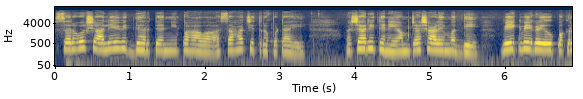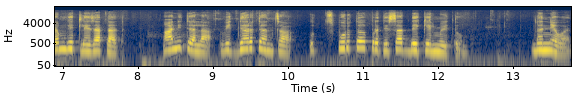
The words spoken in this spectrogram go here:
सर्व शालेय विद्यार्थ्यांनी पाहावा असा हा चित्रपट आहे. अशा रीतीने आमच्या शाळेमध्ये वेगवेगळे उपक्रम घेतले जातात. आणि त्याला विद्यार्थ्यांचा उत्स्फूर्त प्रतिसाद देखील मिळतो. धन्यवाद.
